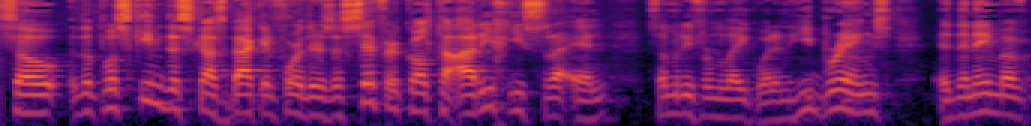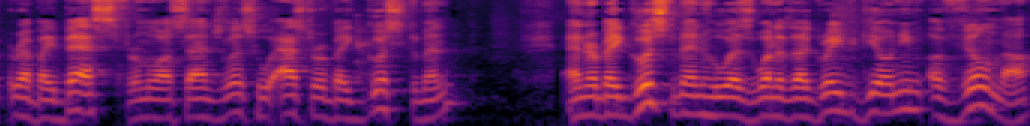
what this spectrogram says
So the poskim discuss back and forth. There's a sefer called Ta'arich Israel, somebody from Lakewood, and he brings in the name of Rabbi Bess from Los Angeles, who asked Rabbi Gustman, and Rabbi Gustman, who was one of the great Geonim of Vilna,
